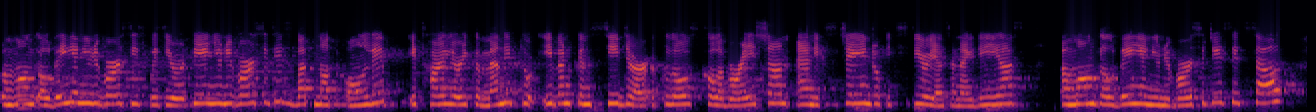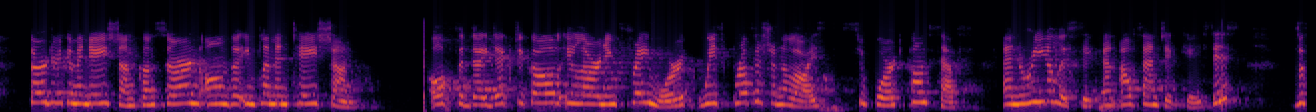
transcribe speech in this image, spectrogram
among Albanian universities with European universities, but not only. It's highly recommended to even consider a close collaboration and exchange of experience and ideas among Albanian universities itself. Third recommendation concern on the implementation of the didactical e-learning framework with professionalized support concepts and realistic and authentic cases. The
